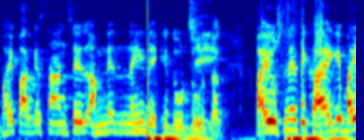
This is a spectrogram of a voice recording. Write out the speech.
भाई पाकिस्तान से हमने नहीं देखी दूर दूर तक। भाई उसने दिखाया कि भाई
